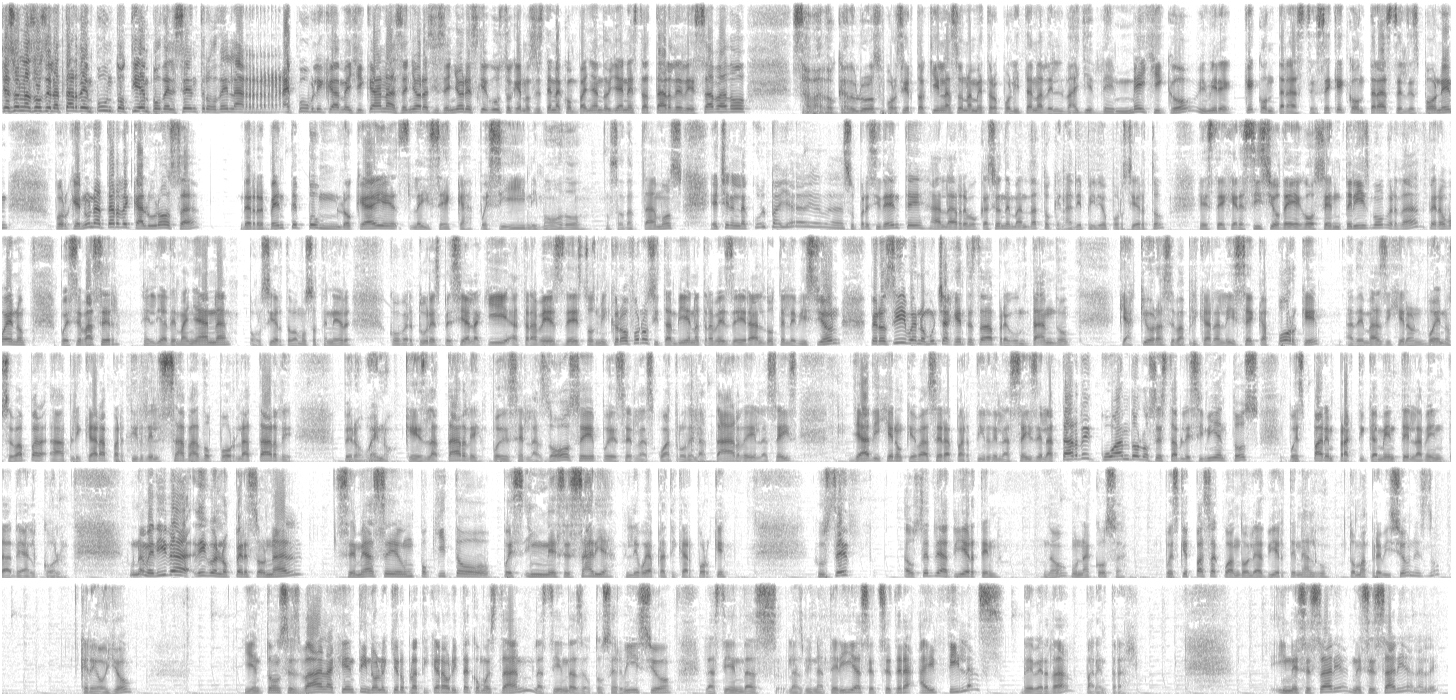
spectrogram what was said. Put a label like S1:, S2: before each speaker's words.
S1: Ya son las 2 de la tarde en punto tiempo del centro de la República Mexicana. Señoras y señores, qué gusto que nos estén acompañando ya en esta tarde de sábado. Sábado caluroso, por cierto, aquí en la zona metropolitana del Valle de México. Y mire, qué contrastes, sé qué contrastes les ponen, porque en una tarde calurosa, de repente, ¡pum!, lo que hay es ley seca. Pues sí, ni modo, nos adaptamos. Échenle la culpa ya a su presidente, a la revocación de mandato que nadie pidió, por cierto. Este ejercicio de egocentrismo, ¿verdad? Pero bueno, pues se va a hacer el día de mañana. Por cierto, vamos a tener cobertura especial aquí a través de estos micrófonos y también a través de Heraldo Televisión. Pero sí, bueno, mucha gente estaba preguntando que a qué hora se va a aplicar la ley seca, porque además dijeron, bueno, se va a aplicar a partir del sábado por la tarde. Pero bueno, ¿qué es la tarde? Puede ser las 12, puede ser las 4 de la tarde, las 6. Ya dijeron que va a ser a partir de las 6 de la tarde cuando los establecimientos pues paren prácticamente la venta de alcohol. Una medida, digo, en lo personal, se me hace un poquito pues innecesaria. Le voy a platicar por qué. Usted, a usted le advierten, ¿no? Una cosa. Pues ¿qué pasa cuando le advierten algo? Toma previsiones, ¿no? Creo yo. Y entonces va a la gente y no le quiero platicar ahorita cómo están las tiendas de autoservicio, las tiendas, las vinaterías, etcétera. Hay filas de verdad para entrar. ¿Innecesaria? ¿Necesaria la ley?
